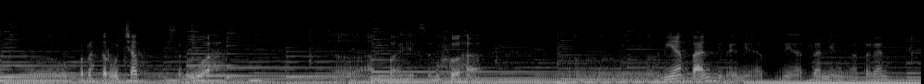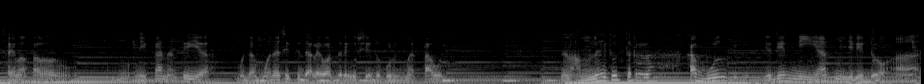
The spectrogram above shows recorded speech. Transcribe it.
uh, pernah terucap sebuah uh, apa ya sebuah uh, niatan gitu ya niat niatan yang mengatakan saya mah kalau nikah nanti ya mudah-mudahan sih tidak lewat dari usia 25 tahun. Dan alhamdulillah itu terkabul gitu. Jadi niat menjadi doa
